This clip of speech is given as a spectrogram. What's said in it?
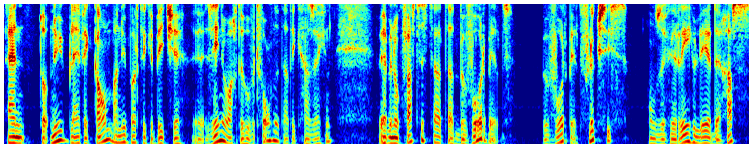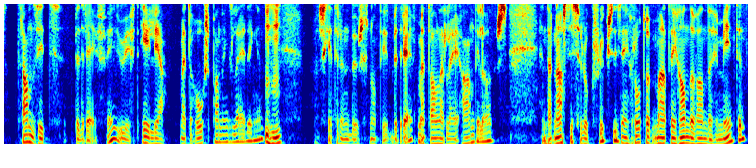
En tot nu blijf ik kalm, maar nu word ik een beetje uh, zenuwachtig over het volgende dat ik ga zeggen. We hebben ook vastgesteld dat bijvoorbeeld, bijvoorbeeld Fluxis, onze gereguleerde gastransitbedrijf, hè, u heeft Elia met de hoogspanningsleidingen, mm -hmm. Een schitterend beursgenoteerd bedrijf met allerlei aandeelhouders. En daarnaast is er ook Fluxis in grote mate in handen van de gemeenten.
